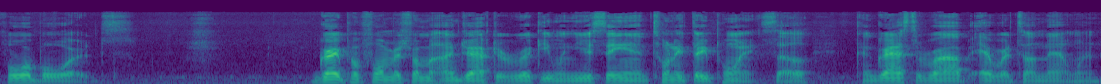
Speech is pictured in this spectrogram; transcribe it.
4 boards. Great performance from an undrafted rookie when you're seeing 23 points. So, congrats to Rob Edwards on that one.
